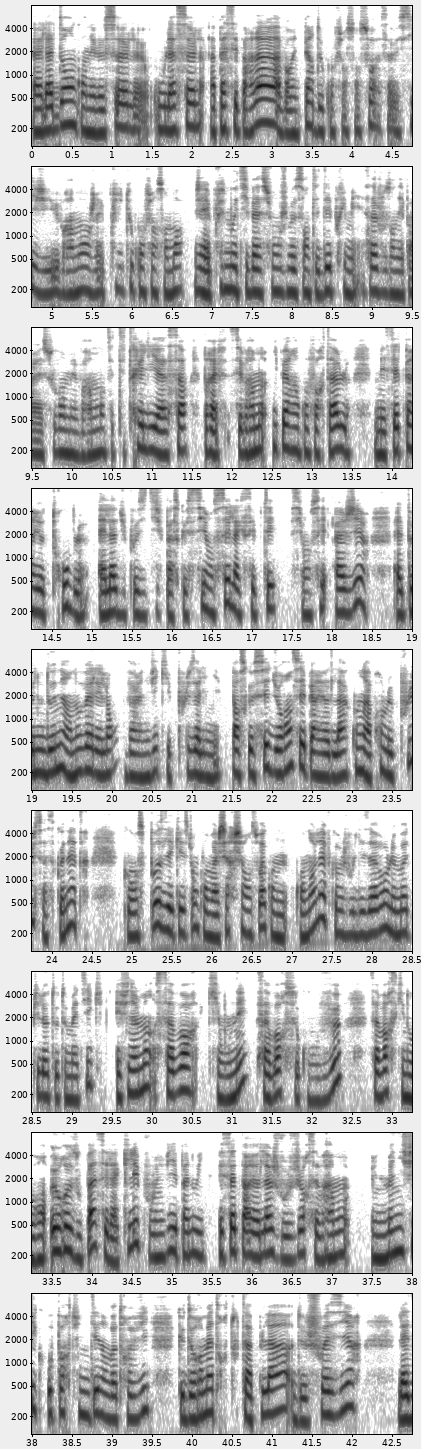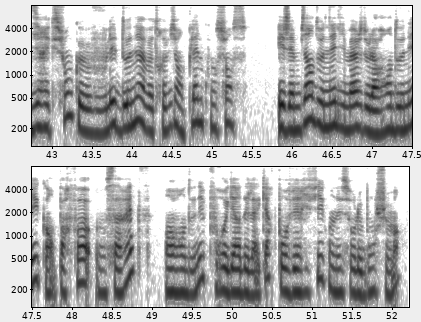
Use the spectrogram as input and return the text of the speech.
euh, là-dedans, qu'on est le seul ou la seule à passer par là, avoir une perte de confiance en soi. Ça aussi, j'ai eu vraiment, j'avais plus du tout confiance en moi. J'avais plus de motivation, je me sentais déprimée. Ça, je vous en ai parlé souvent, mais vraiment, c'était très lié à ça. Bref, c'est vraiment hyper inconfortable, mais cette période trouble, elle a du positif parce que si on sait l'accepter, si on sait agir, elle peut nous donner un nouvel élan vers une vie qui est plus alignée. Parce que c'est durant ces périodes-là qu'on apprend le plus à se connaître, qu'on se pose des questions, qu'on va chercher en soi, qu'on enlève, comme je vous le disais avant, le mode pilote automatique. Et finalement, savoir qui on est, savoir ce qu'on veut, savoir ce qui nous rend heureuse ou pas, c'est la clé pour une vie épanouie. Et cette période-là, je vous jure, c'est vraiment une magnifique opportunité dans votre vie que de remettre tout à plat, de choisir la direction que vous voulez donner à votre vie en pleine conscience. Et j'aime bien donner l'image de la randonnée quand parfois on s'arrête en randonnée pour regarder la carte, pour vérifier qu'on est sur le bon chemin.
